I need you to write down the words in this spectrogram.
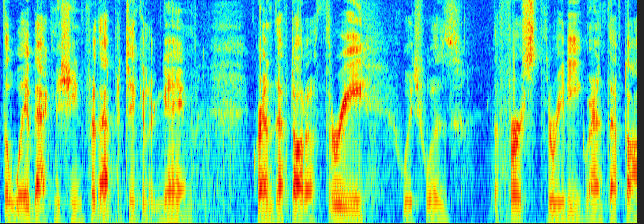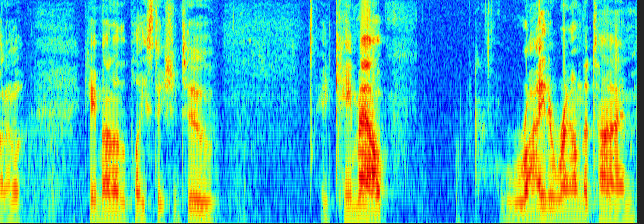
the Wayback Machine for that particular game, Grand Theft Auto 3, which was the first 3D Grand Theft Auto, came out on the PlayStation 2. It came out right around the time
